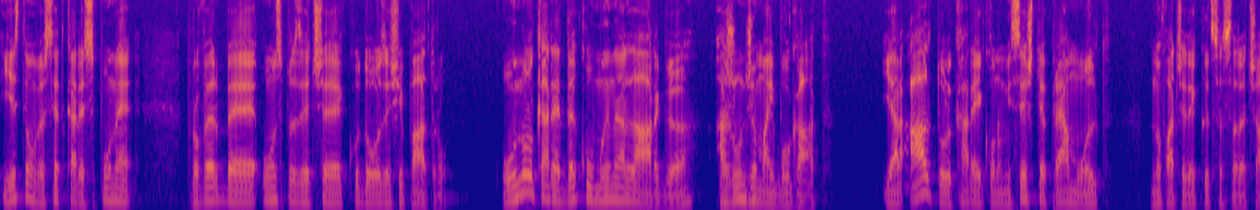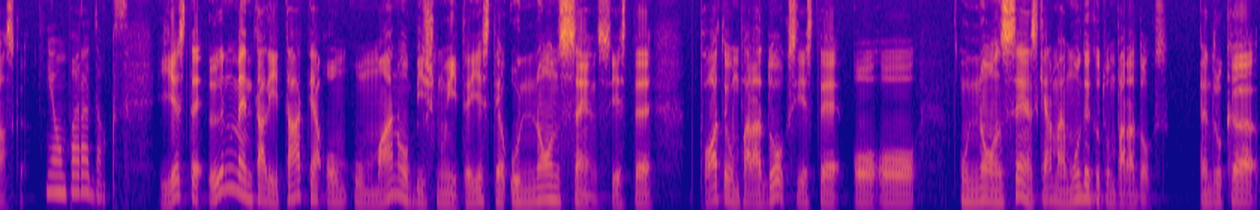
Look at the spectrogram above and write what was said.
este un verset care spune Proverbe 11 cu 24 Unul care dă cu mână largă ajunge mai bogat, iar altul care economisește prea mult nu face decât să sărăcească. E un paradox. Este în mentalitatea umană obișnuită, este un nonsens, este poate un paradox, este o, o, un nonsens, chiar mai mult decât un paradox. Pentru că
